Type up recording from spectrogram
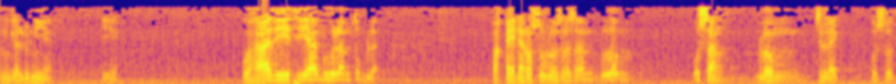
meninggal dunia. Iya. Wahadi thiyabuhu lam tubla. Pakaian Rasulullah SAW belum usang, belum jelek, kusut,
